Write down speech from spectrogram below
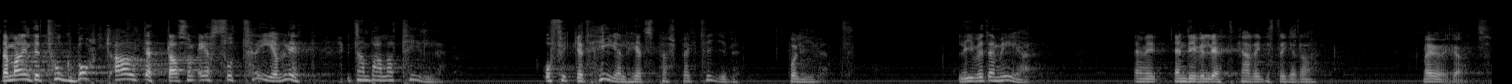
Där man inte tog bort allt detta som är så trevligt, utan bara till och fick ett helhetsperspektiv på livet. Livet är mer än det vi lätt kan registrera med ögat.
